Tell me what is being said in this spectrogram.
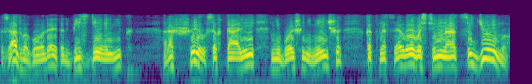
За два года этот бездельник расширился в талии не больше, не меньше, как на целые 18 дюймов.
